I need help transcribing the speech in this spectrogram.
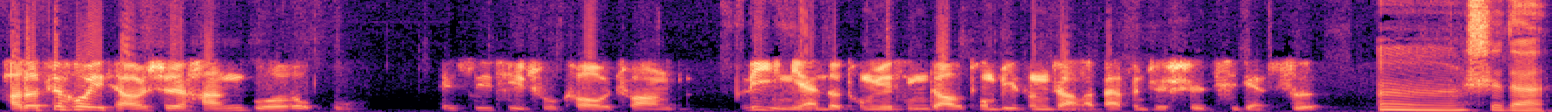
好的，最后一条是韩国 ACT 出口创历年的同月新高，同比增长了百分之十七点四。是的，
